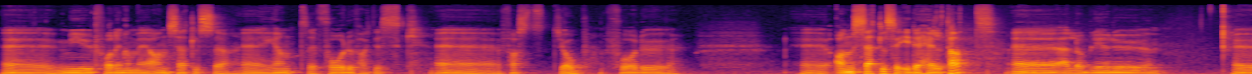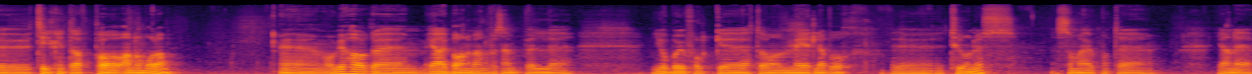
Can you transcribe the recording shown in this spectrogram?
eh, mye utfordringer med ansettelse. Eh, får du faktisk eh, fast jobb? Får du eh, ansettelse i det hele tatt? Eh, eller blir du eh, tilknytta på andre måter? Eh, og vi har Ja, i barnevernet f.eks. Jobber jo folk etter medleverturnus, som er jo på en måte gjerne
